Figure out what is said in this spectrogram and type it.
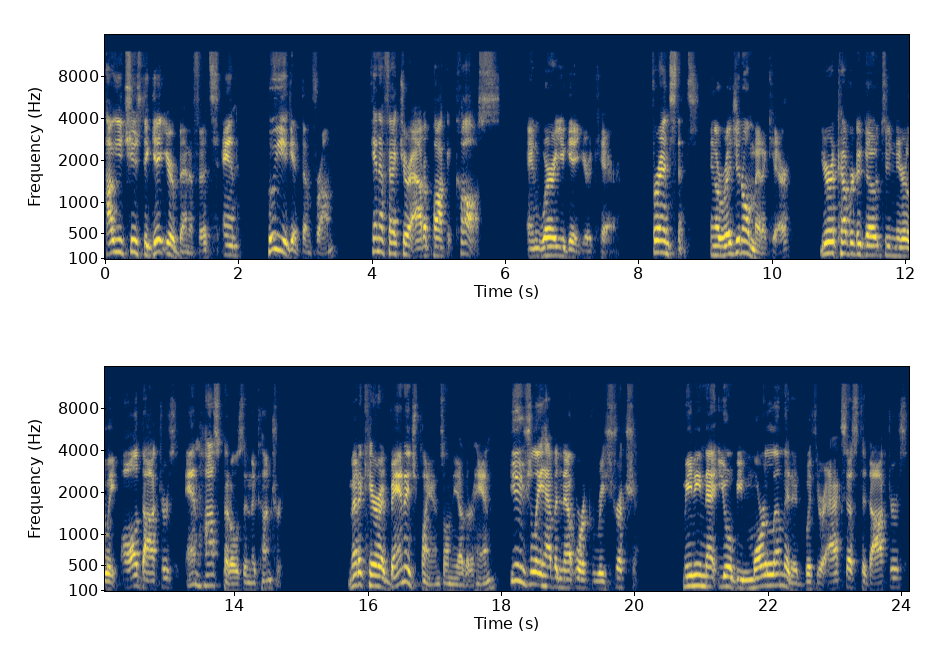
How you choose to get your benefits and who you get them from can affect your out of pocket costs and where you get your care. For instance, in original Medicare, you're covered to go to nearly all doctors and hospitals in the country. Medicare Advantage plans, on the other hand, usually have a network restriction meaning that you'll be more limited with your access to doctors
